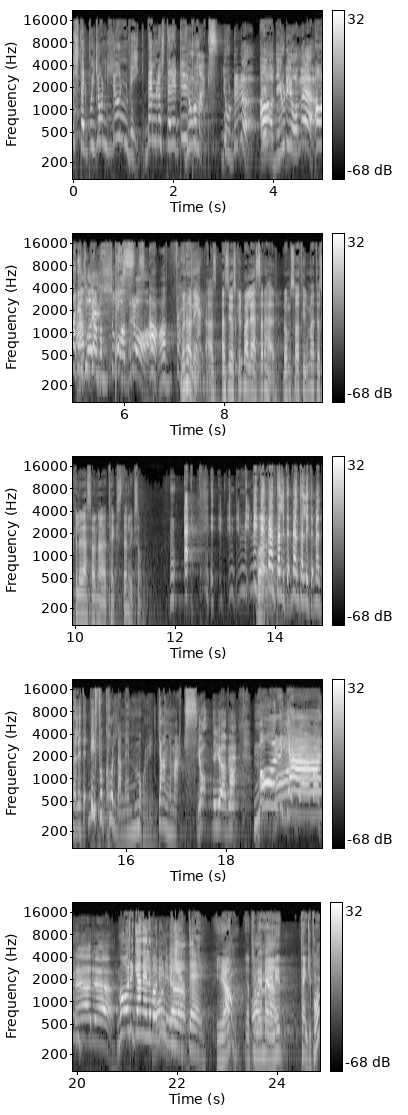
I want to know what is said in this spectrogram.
röstade på John Lundvik. Vem röstade du Jo, på Max? Gjorde du? Ja. det gjorde jag med. Ja, den Han var jag ju var så bäst. bra. Ja, Men hörni, verkligen. alltså alltså jag skulle bara läsa det här. De sa till mig att jag skulle läsa den här texten liksom. Mm, äh, vi, Va? vänta lite, vänta lite, vänta lite. Vi får kolla med Morgan, Max. Ja, det gör vi. Ja. Morgan, Morgan! vart är det? Morgan eller vad du nu Morgan. heter. Ja, jag tror det är mig Morgan. ni tänker på.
